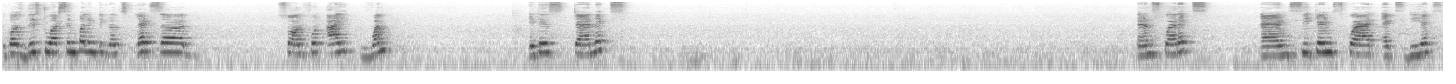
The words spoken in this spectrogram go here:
Because these two are simple integrals. Let's uh, solve for i1 it is tan x tan square x and secant square x dx.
